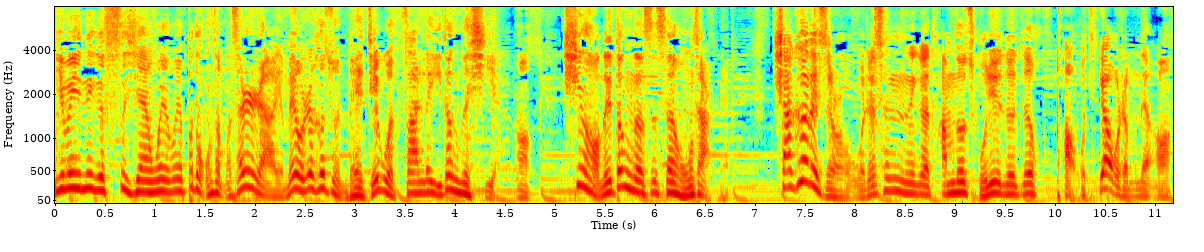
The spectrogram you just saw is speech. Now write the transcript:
因为那个事先我也我也不懂怎么事儿啊，也没有任何准备，结果沾了一凳子血啊！幸好那凳子是深红色的。下课的时候，我就趁那个他们都出去这这跑跳什么的啊，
